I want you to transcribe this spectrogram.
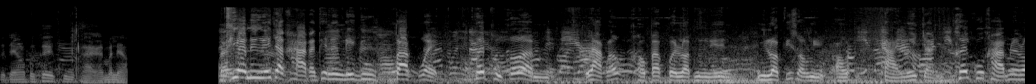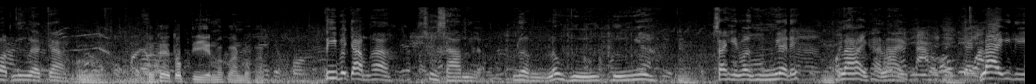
แสดงว่า เพิ่นเคยคู่ขายกันมาแล้วเที่ยวหนึงได้จะขาดแต่เที่ยวหนึงได้อยู่ปากกล้วยเคยผูกก็หลากแล้วเขาปากกล้วยรอบหนึงนี่มีรอบที่สองนี่เอาตายเลยจันเคยกูขามในรอบหนึงแล้วจ้ะอืมเพิ่นเคยตบตีกันมาก่อนบ่ครับ ตีประจำค่ะชื่อซามนี่แหละเรื่องเล่าหึงหึงเนี่ยสาเหตุว่าหึงเนี่ยเด้ไล่ค่ะไล่ไล่อีหลี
